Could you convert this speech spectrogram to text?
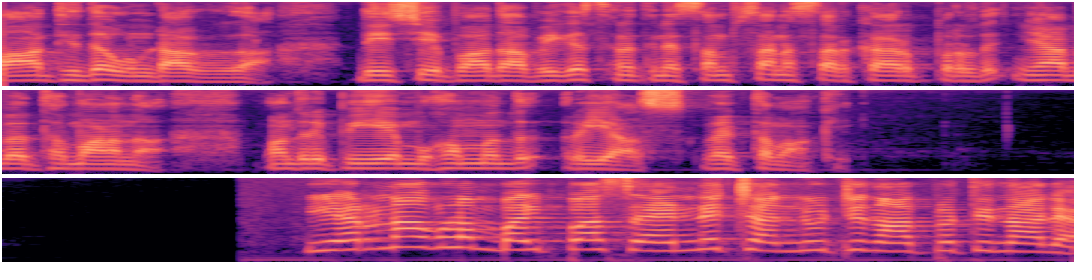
ബാധ്യത ഉണ്ടാകുക. ദേശീയപാത വികസനത്തിന് സംസ്ഥാന സർക്കാർ പ്രതിജ്ഞാബദ്ധമാണെന്ന് മന്ത്രി പി എ മുഹമ്മദ് റിയാസ് വ്യക്തമാക്കി. എറണാകുളം ബൈപ്പാസ് എൻ എച്ച് അഞ്ഞൂറ്റി നാൽപ്പത്തിനാല്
